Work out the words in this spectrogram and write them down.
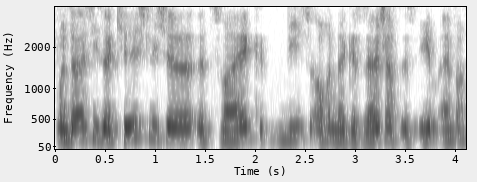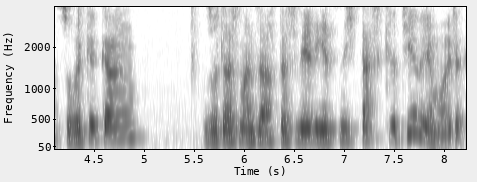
Und da ist dieser kirchliche äh, Zweig, wie es auch in der Gesellschaft ist, eben einfach zurückgegangen so dass man sagt, das wäre jetzt nicht das Kriterium heute.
